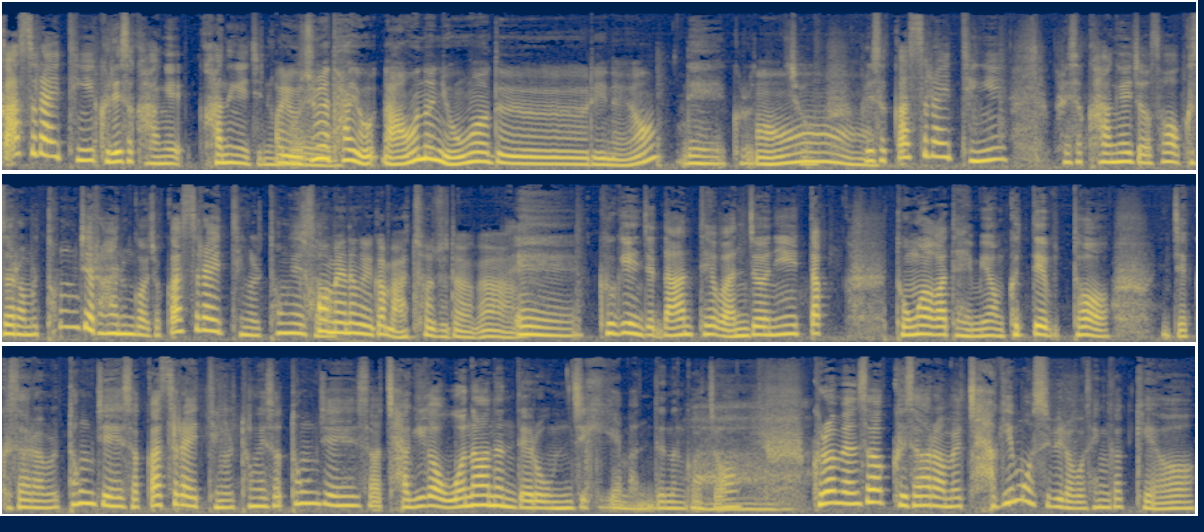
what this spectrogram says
가스라이팅이 그래서 강해, 가능해지는 아, 거예요. 요즘에 다 요, 나오는 용어들이네요. 네, 그렇죠. 어. 그래서 가스라이팅이 그래서 강해져서 그 사람을 통제를 하는 거죠. 가스라이팅을 통해서. 처음에는 그러니까 맞춰주다가. 네, 그게 이제 나한테 완전히 딱 동화가 되면 그때부터 이제 그 사람을 통제해서 가스라이팅을 통해서 통제해서 자기가 원하는 대로 움직이게 만드는 거죠. 아. 그러면서 그 사람을 자기 모습이라고 생각해요.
